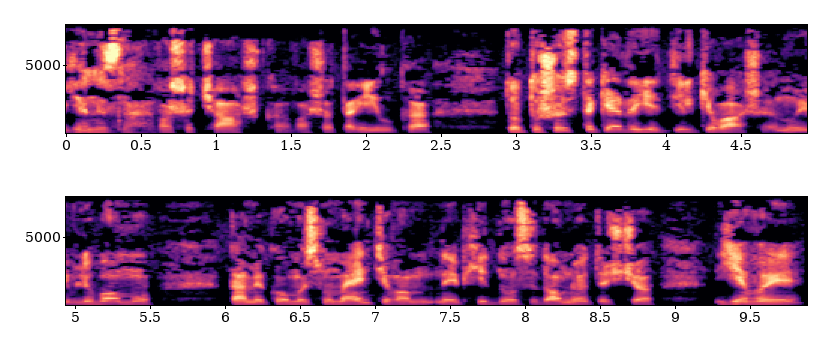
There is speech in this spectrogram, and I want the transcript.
Я не знаю, ваша чашка, ваша тарілка. Тобто щось таке, де є тільки ваше. Ну і в будь-якому там якомусь моменті вам необхідно усвідомлювати, що є ви,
